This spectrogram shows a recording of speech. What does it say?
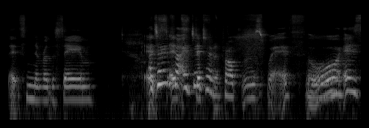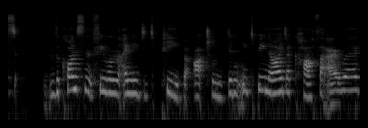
it's never the same. I don't think I did different. have problems with though mm. is the constant feeling that I needed to pee but actually didn't need to pee. Now I had a catheter with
